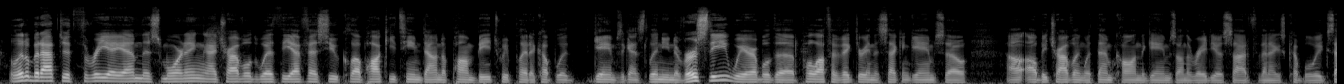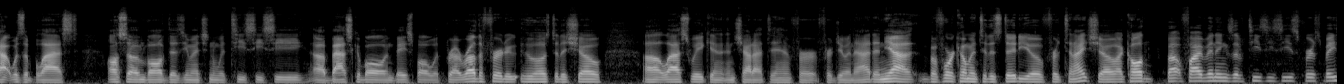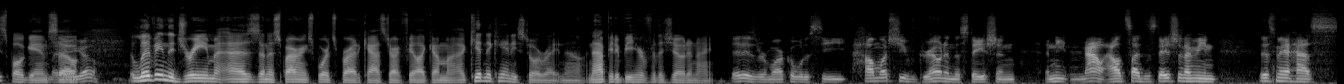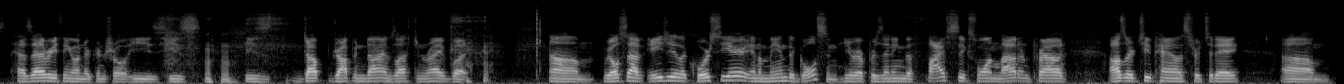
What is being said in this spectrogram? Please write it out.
a little bit after 3 a.m. this morning. I traveled with the FSU club hockey team down to Palm Beach. We played a couple of games against Lynn University. We were able to pull off a victory in the second game, so I'll, I'll, be traveling with them, calling the games on the radio side for the next couple of weeks. That was a blast. Also involved, as you mentioned, with TCC uh, basketball and baseball with Brett Rutherford, who, hosted the show uh, last week, and, and, shout out to him for, for doing that. And yeah, before coming to the studio for tonight's show, I called about five innings of TCC's first baseball game. So living the dream as an aspiring sports broadcaster, I feel like I'm a kid in a candy store right now, and happy to be here for the show tonight. It is remarkable to see how much you've grown in the station, and now outside the station. I mean this man has has everything under control. He's he's he's dropping dimes left and right. But um, we also have AJ LaCourciere and Amanda Golson here representing the five six one loud and proud. Those are two panelists for today. Um,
